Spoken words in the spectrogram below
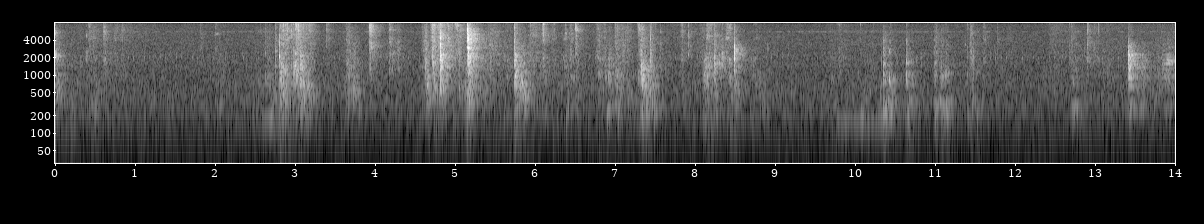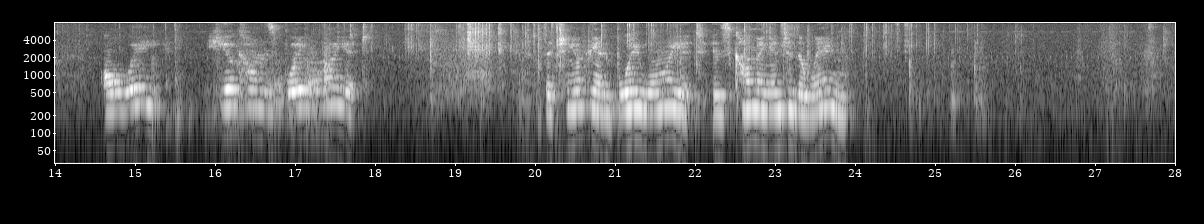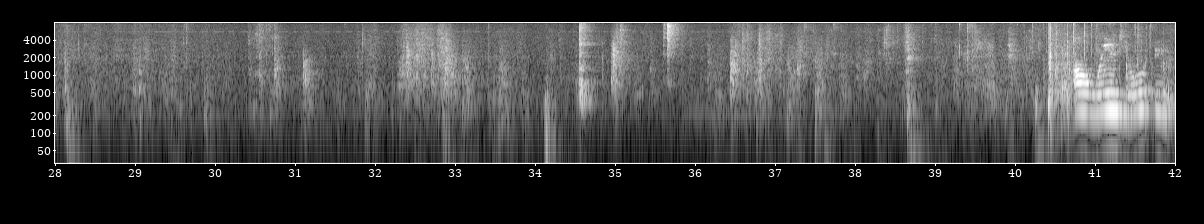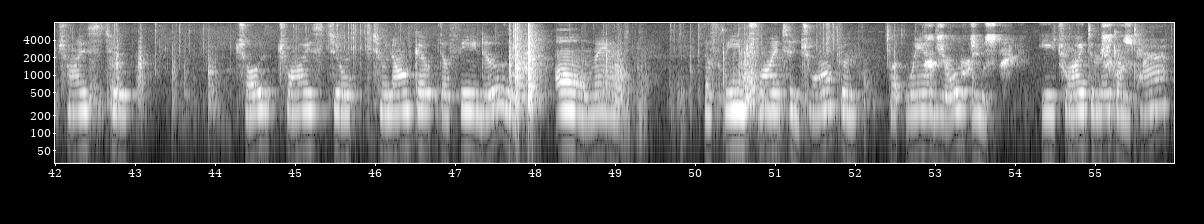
Oh wait, here comes Bray Wyatt. The champion Bray Wyatt is coming into the ring. Oh, Randy Orton tries to tries to to knock out the Fiend early. Oh man, the Fiend tried to drop him, but Randy Orton he tried to make him tap,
